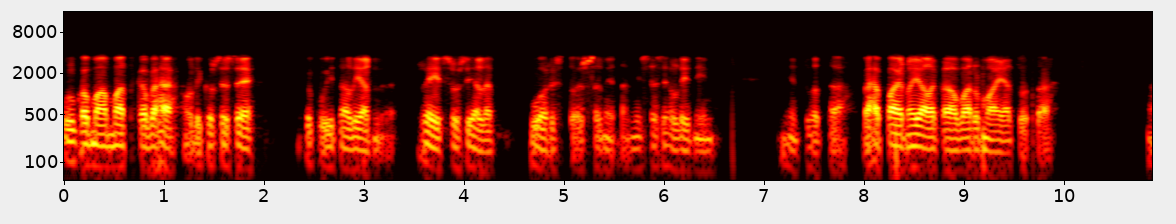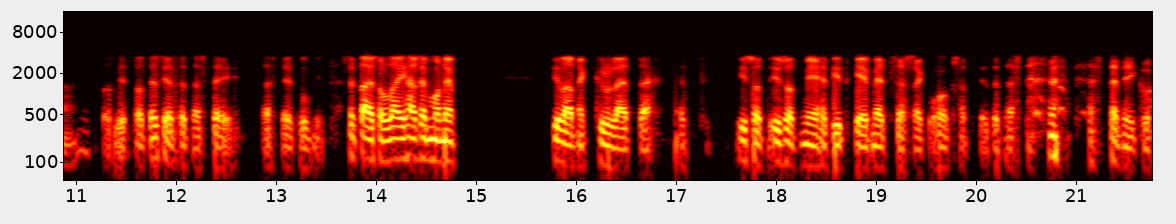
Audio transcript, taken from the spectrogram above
ulkomaan matka vähän, oliko se se joku Italian reissu siellä vuoristoissa, niin, missä se oli, niin, niin tuota, vähän paino jalkaa varmaan ja tuota, no, totesi, että tästä ei, tästä ei tule mitään. Se taisi olla ihan semmoinen tilanne kyllä, että, että isot, isot miehet itkee metsässä, kun hoksattiin, että tästä, tästä niin kuin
